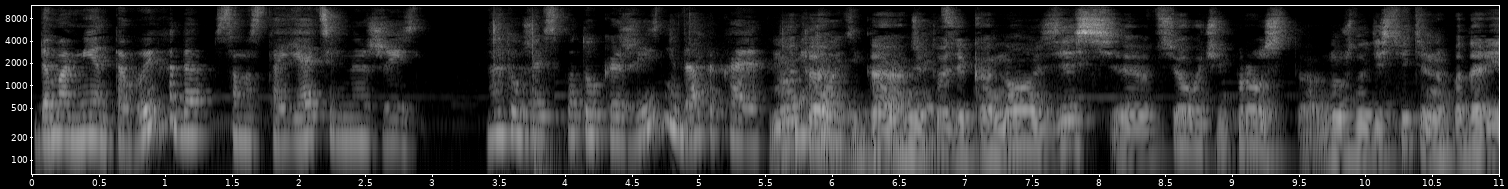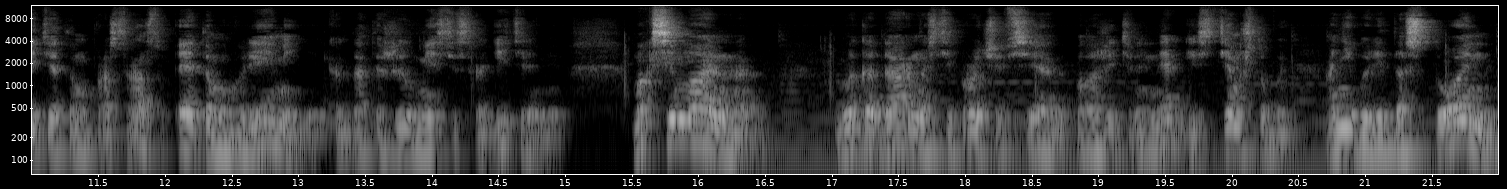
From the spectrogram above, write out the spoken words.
до момента выхода в самостоятельную жизнь. Ну, это уже из потока жизни, да, такая ну, методика. Это, да, получается. методика. Но здесь э, все очень просто. Нужно действительно подарить этому пространству, этому времени, когда ты жил вместе с родителями, максимально благодарность и прочие все положительные энергии с тем, чтобы они были достойны,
